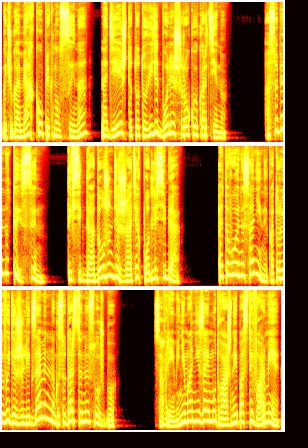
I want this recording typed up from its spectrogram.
Гачуга мягко упрекнул сына, надеясь, что тот увидит более широкую картину. Особенно ты, сын. Ты всегда должен держать их подле себя. Это воины Санины, которые выдержали экзамен на государственную службу. Со временем они займут важные посты в армии,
